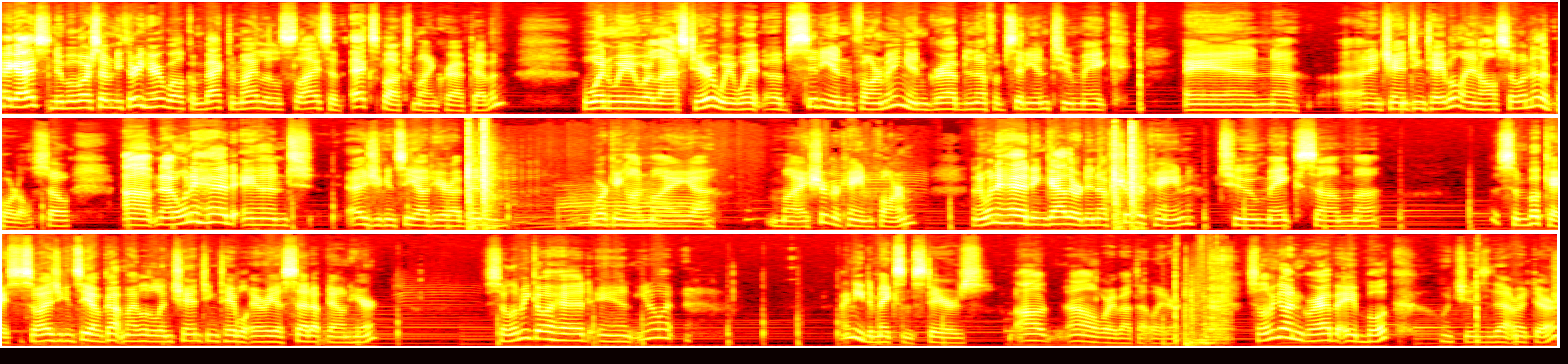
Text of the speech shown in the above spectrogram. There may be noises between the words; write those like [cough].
Hey guys, Noobivore73 here. Welcome back to my little slice of Xbox Minecraft heaven. When we were last here, we went obsidian farming and grabbed enough obsidian to make an uh, an enchanting table and also another portal. So uh, now I went ahead and, as you can see out here, I've been working on my uh, my sugarcane farm, and I went ahead and gathered enough sugarcane to make some uh, some bookcases. So as you can see, I've got my little enchanting table area set up down here. So let me go ahead and, you know what? I need to make some stairs. I'll, I'll worry about that later. So let me go ahead and grab a book, which is that right there.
